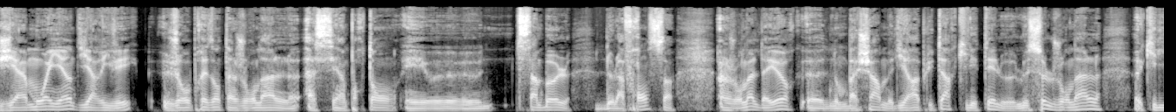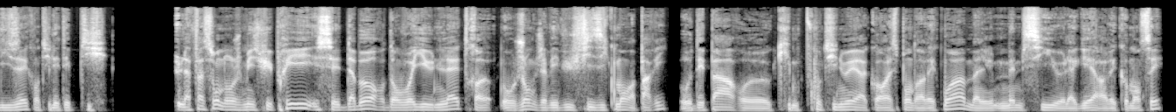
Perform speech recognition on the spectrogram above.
j'ai un moyen d'y arriver. Je représente un journal assez important et euh, symbole de la France, un journal d'ailleurs euh, dont Bachar me dira plus tard qu'il était le, le seul journal qu'il lisait quand il était petit. La façon dont je m'y suis pris, c'est d'abord d'envoyer une lettre aux gens que j'avais vus physiquement à Paris, au départ, euh, qui continuaient à correspondre avec moi, même si euh, la guerre avait commencé.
